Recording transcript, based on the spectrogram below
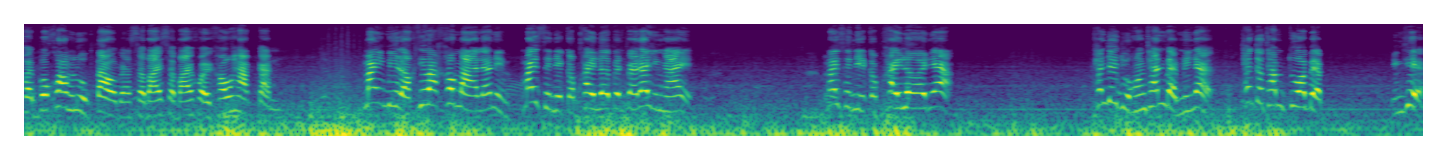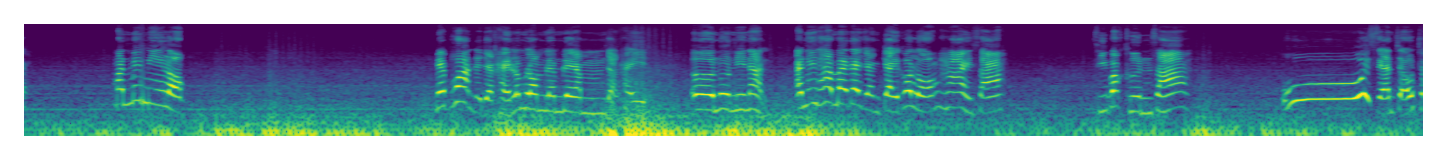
ข่อยปกครองลูกเต่าแบบสบายสบายข่อยเขาหักกัน ม่มีหรอกที่ว่าเข้ามาแล้วนี่ ไม่สนิทกับใครเลยเป็นไปได้ยังไง ไม่สนิทกับใครเลยเนี่ยฉันจะอยู่ของฉันแบบนี้เนี่ยฉันจะทำตัวแบบ อย่างที่มันไม่มีหรอก แม่พ่อเนี่ยอยากให้ลมลมๆแรมๆอยากให้เออนู่นนี่นั่น อันนี้ถ้าไม่ได้อย่างใจก็ร้องไห้ซะสีบักคืนซะอู้ยแสนจะเอาใจ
